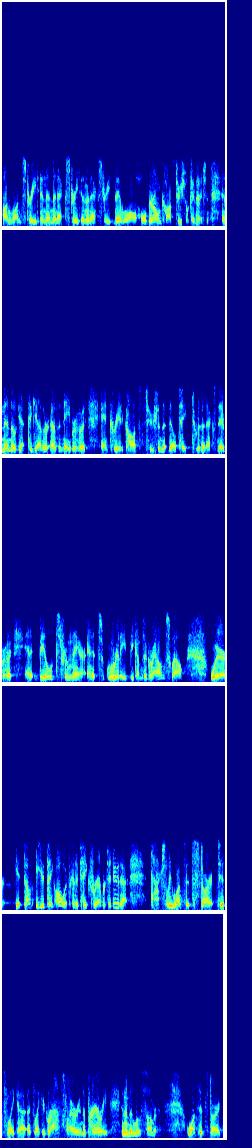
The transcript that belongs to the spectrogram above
on one street, and then the next street, and the next street. They will all hold their own constitutional convention, and then they'll get together as a neighborhood and create a constitution that they'll take to the next neighborhood, and it builds from there. And it's really becomes a groundswell where it does. You'd think, oh, it's going to take forever to do that. Actually, once it starts, it's like a it's like a grass fire in the prairie in the middle of summer. Once it starts,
